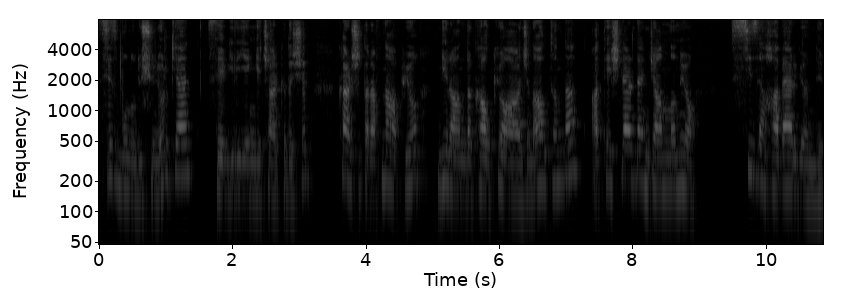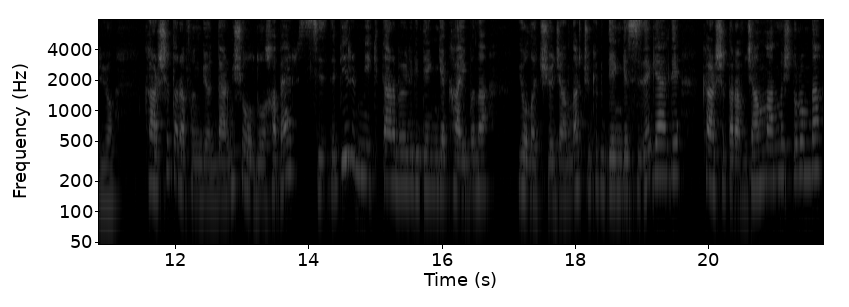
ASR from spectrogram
Siz bunu düşünürken sevgili yengeç arkadaşım karşı taraf ne yapıyor? Bir anda kalkıyor ağacın altından ateşlerden canlanıyor. Size haber gönderiyor. Karşı tarafın göndermiş olduğu haber sizde bir miktar böyle bir denge kaybına yol açıyor canlar. Çünkü denge size geldi. Karşı taraf canlanmış durumda.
